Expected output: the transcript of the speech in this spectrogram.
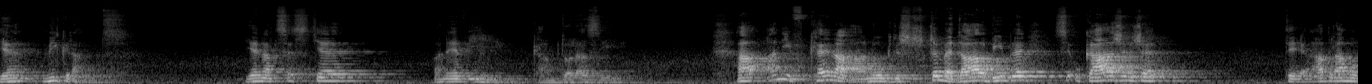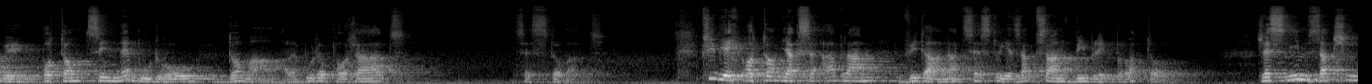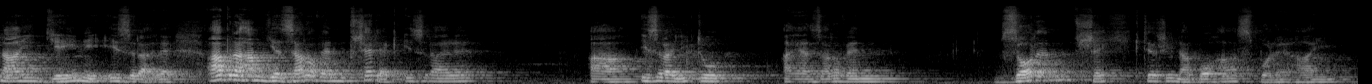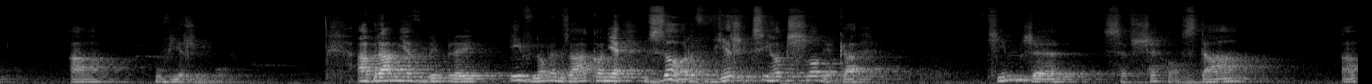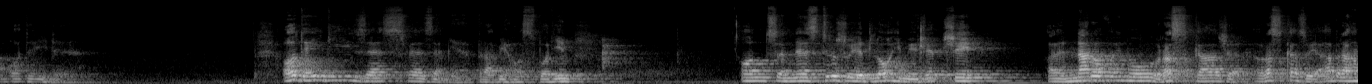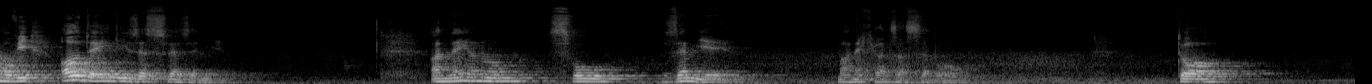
Je migrant. Je na cestě a neví, kam dorazí. A ani v Kenaanu, když čteme dál Bible, si ukáže, že ty Abrahamovi potomci nebudou doma, ale budou pořád cestovat. Příběh o tom, jak se Abraham vydal na cestu, je zapsán v Bibli proto, že s ním začínají dějiny Izraele. Abraham je zároveň předek Izraele a Izraelitu a je zároveň vzorem všech, kteří na Boha spolehají a uvěří mu. Abraham je v Bibli i v Novém zákoně vzor věřícího člověka, tím, že se všeho vzdá a odejde. Odejdí ze své země, pravý hospodin. On se nezdržuje dlouhými řeči, ale na rovinu rozkáže, rozkazuje Abrahamovi, odejdi ze své země. A nejenom svou zemi má nechat za sebou. To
